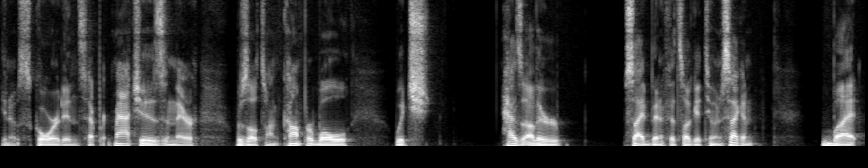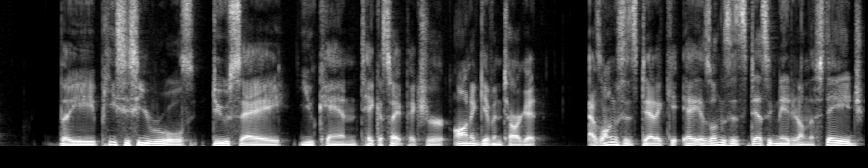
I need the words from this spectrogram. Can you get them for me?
you know, scored in separate matches and their results aren't comparable, which has other side benefits I'll get to in a second. But the PCC rules do say you can take a sight picture on a given target as long as it's dedicated as long as it's designated on the stage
